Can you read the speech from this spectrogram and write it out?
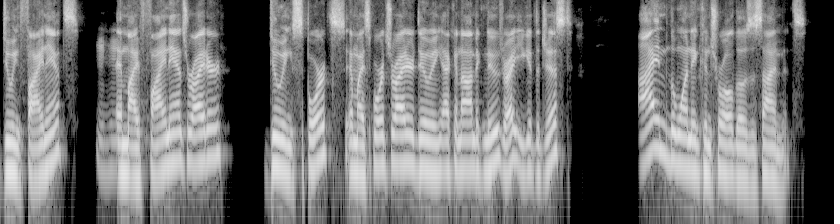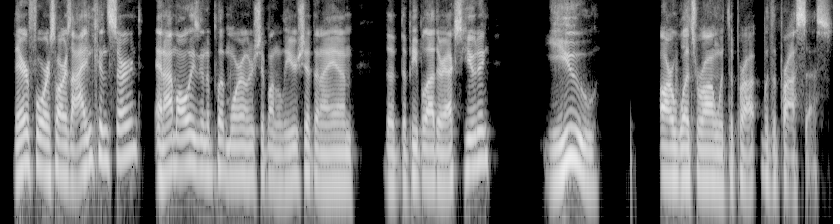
doing finance mm-hmm. and my finance writer doing sports and my sports writer doing economic news, right? You get the gist I'm the one in control of those assignments. Therefore, as far as I'm concerned, and I'm always going to put more ownership on the leadership than I am the the people out there executing. You are what's wrong with the pro, with the process,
